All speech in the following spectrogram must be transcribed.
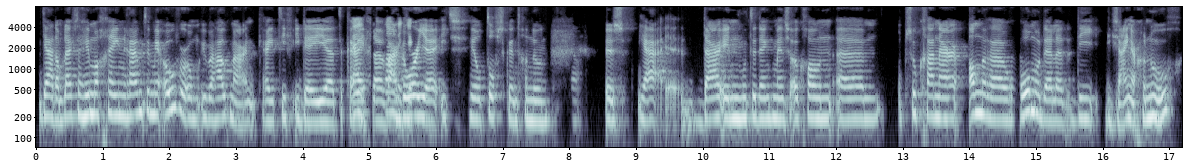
ja, dan blijft er helemaal geen ruimte meer over om überhaupt maar een creatief idee eh, te krijgen, niet. waardoor je iets heel tofs kunt gaan doen. Ja. Dus ja, eh, daarin moeten denk ik mensen ook gewoon ehm, op zoek gaan naar andere rolmodellen. Die, die zijn er genoeg.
